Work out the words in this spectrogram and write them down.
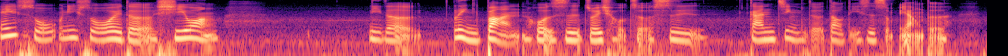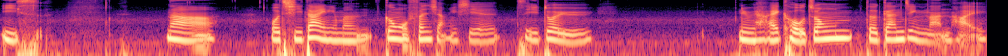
诶，所你所谓的希望你的另一半或者是追求者是干净的，到底是什么样的意思？那我期待你们跟我分享一些自己对于女孩口中的干净男孩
